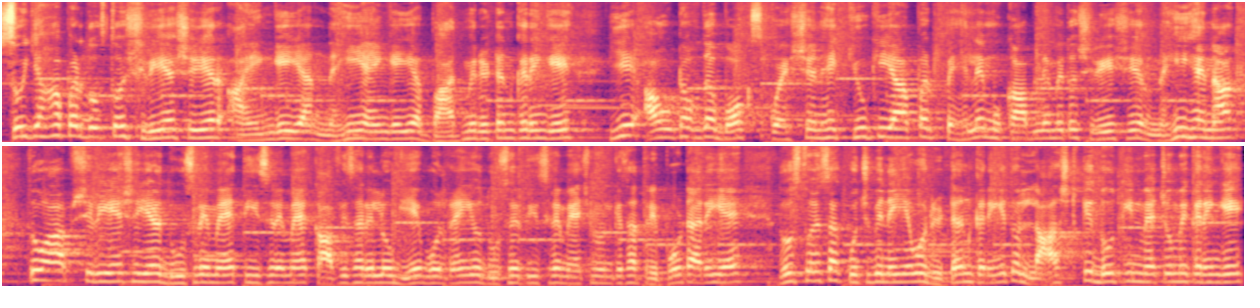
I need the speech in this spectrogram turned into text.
सो यहाँ पर दोस्तों, श्रेय शेयर आएँगे या नहीं आएँगे या बाद में रिटर्न करेंगे, ये out of the box question है। क्योंकि यहाँ पर पहले मुकाबले में तो श्रेय शेयर नहीं है ना तो आप श्रेय शेयर दूसरे मैच, तीसरे मैच, काफ़ी सारे लोग ये बोल रहे हैं, ये दूसरे तीसरे मैच में उनके साथ रिपोर्ट आ रही है। दोस्तों, ऐसा कुछ भी नहीं है, वो रिटर्न करेंगे तो लास्ट के दो तीन मैचों में करेंगे।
